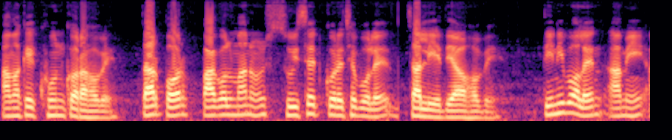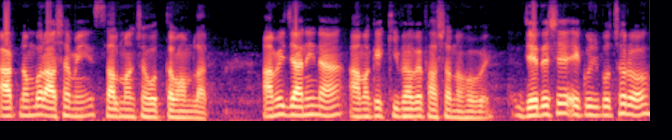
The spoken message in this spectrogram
আমাকে খুন করা হবে। তারপর পাগল মানুষ সুইসাইড করেছে বলে চালিয়ে দেওয়া হবে। তিনি বলেন, আমি আট নম্বর আসামি সালমান শাহ হত্যা মামলার। আমি জানি না আমাকে কীভাবে ফাঁসানো হবে। যে দেশে একুশ বছরও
